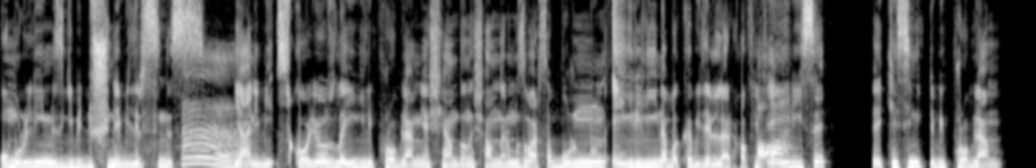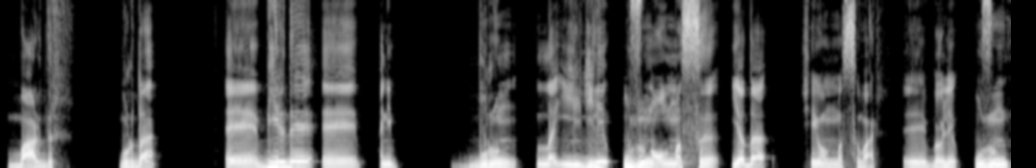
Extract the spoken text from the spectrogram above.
Omuriliğimiz gibi düşünebilirsiniz. Ha. Yani bir skolyozla ilgili problem yaşayan danışanlarımız varsa burnunun eğriliğine bakabilirler. Hafif Aa. eğri ise e, kesinlikle bir problem vardır burada. E, bir de e, hani burunla ilgili uzun olması ya da şey olması var. E, böyle uzun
